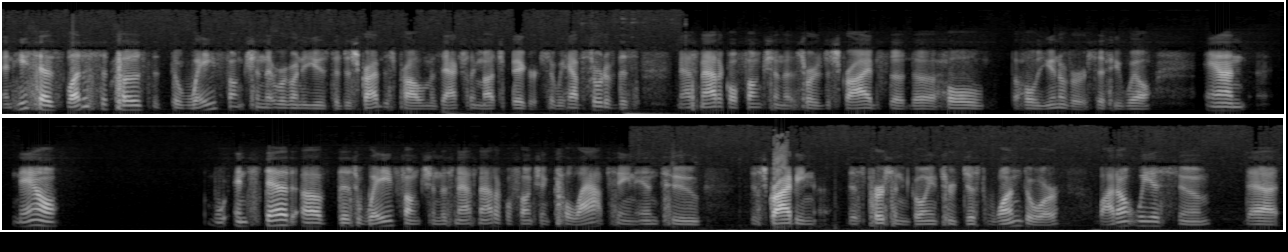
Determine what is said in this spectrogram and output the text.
And he says, let us suppose that the wave function that we're going to use to describe this problem is actually much bigger. So we have sort of this mathematical function that sort of describes the, the whole the whole universe, if you will. And now, instead of this wave function, this mathematical function collapsing into describing this person going through just one door, why don't we assume that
